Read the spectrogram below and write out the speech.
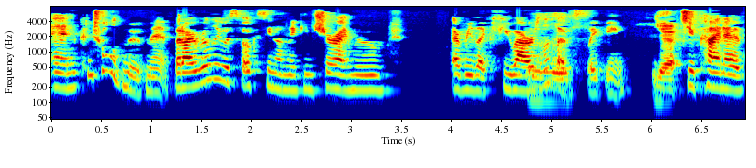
and controlled movement, but I really was focusing on making sure I moved every like few hours unless I was sleeping yeah. to kind of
